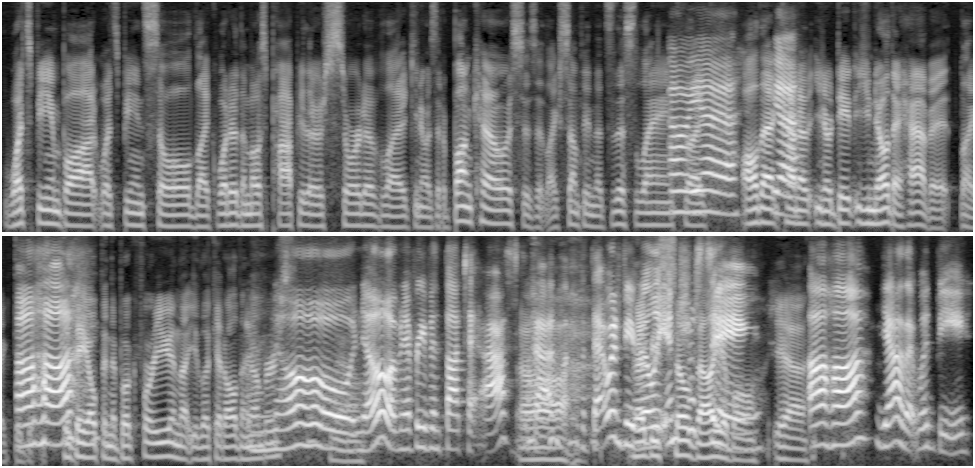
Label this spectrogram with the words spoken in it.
what's being bought, what's being sold, like what are the most popular sort of like, you know, is it a bunkhouse? Is it like something that's this length? Oh like, yeah. All that yeah. kind of, you know, data, you know they have it. Like did, uh-huh. they, did they open the book for you and let you look at all the numbers? No, no, no I've never even thought to ask uh, that, but that would be really be interesting. So valuable. Yeah. Uh-huh. Yeah, that would be.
